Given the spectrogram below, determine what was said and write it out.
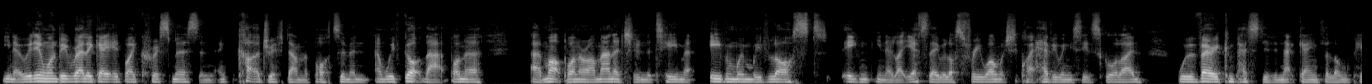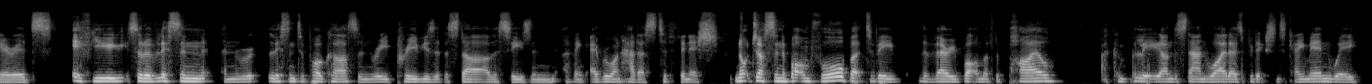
you know, we didn't want to be relegated by Christmas and, and cut adrift down the bottom. And, and we've got that. Bonner, uh, Mark Bonner, our manager and the team, even when we've lost, even, you know, like yesterday we lost 3 1, which is quite heavy when you see the scoreline. We were very competitive in that game for long periods if you sort of listen and re- listen to podcasts and read previews at the start of the season, I think everyone had us to finish not just in the bottom four, but to be the very bottom of the pile. I completely understand why those predictions came in. We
